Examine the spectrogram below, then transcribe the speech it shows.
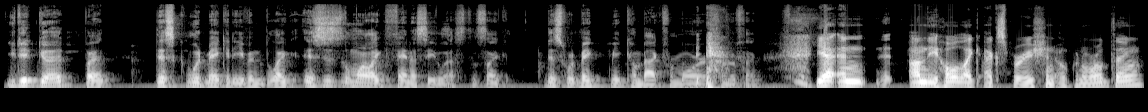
you did good, but this would make it even like it's just more like fantasy list. It's like this would make me come back for more sort of thing. Yeah, and on the whole like exploration open world thing,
